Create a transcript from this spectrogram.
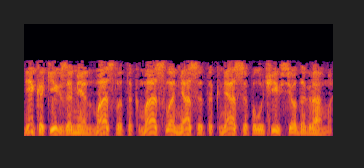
Никаких замен. Масло так масло, мясо так мясо, получи все до грамма.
